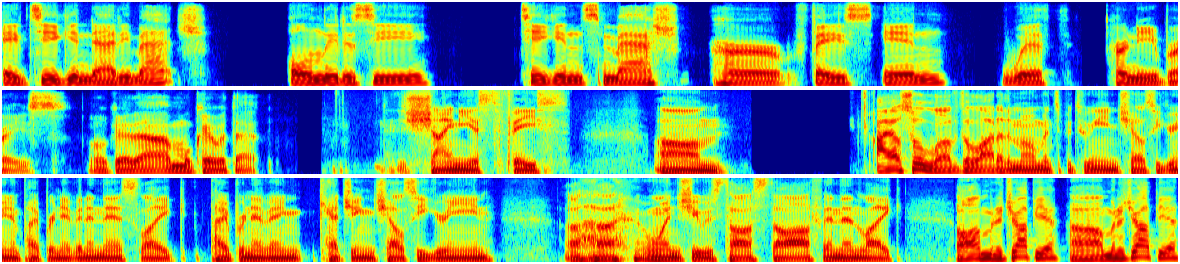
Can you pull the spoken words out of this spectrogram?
a Tegan Natty match only to see Tegan smash her face in with her knee brace. Okay, I'm okay with that. shiniest face. Um, I also loved a lot of the moments between Chelsea Green and Piper Niven in this, like Piper Niven catching Chelsea Green uh, when she was tossed off, and then like, oh, I'm gonna drop you. Oh, I'm gonna drop you.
